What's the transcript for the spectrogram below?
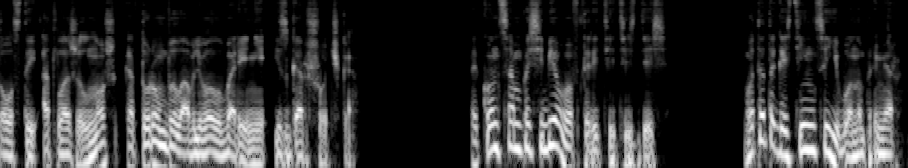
Толстый отложил нож, которым вылавливал варенье из горшочка. Так он сам по себе в авторитете здесь. Вот эта гостиница его, например.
